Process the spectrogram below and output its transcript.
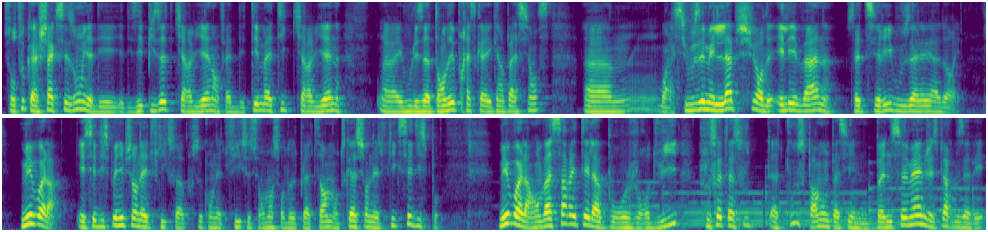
Surtout qu'à chaque saison, il y, a des, épisodes qui reviennent, en fait, des thématiques qui reviennent. Euh, et vous les attendez presque avec impatience. Euh, voilà, si vous aimez l'absurde et les vannes, cette série, vous allez l'adorer. Mais voilà, et c'est disponible sur Netflix, pour ceux qui ont Netflix, et sûrement sur d'autres plateformes, en tout cas sur Netflix, c'est dispo. Mais voilà, on va s'arrêter là pour aujourd'hui. Je vous souhaite à, tous pardon, de passer une bonne semaine, j'espère que vous avez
